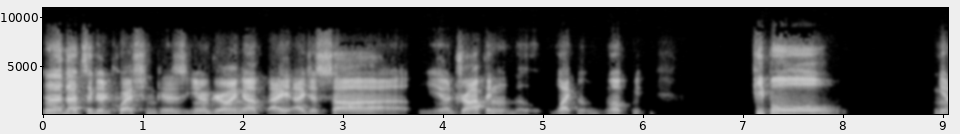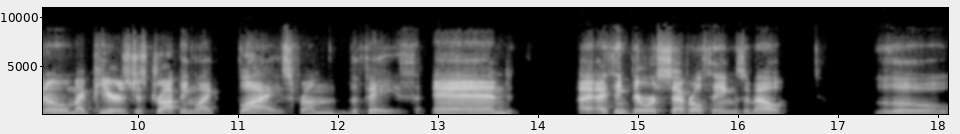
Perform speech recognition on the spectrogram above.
No, that's a good question because you know, growing up, I I just saw you know dropping like well people you know my peers just dropping like flies from the faith, and I, I think there were several things about the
